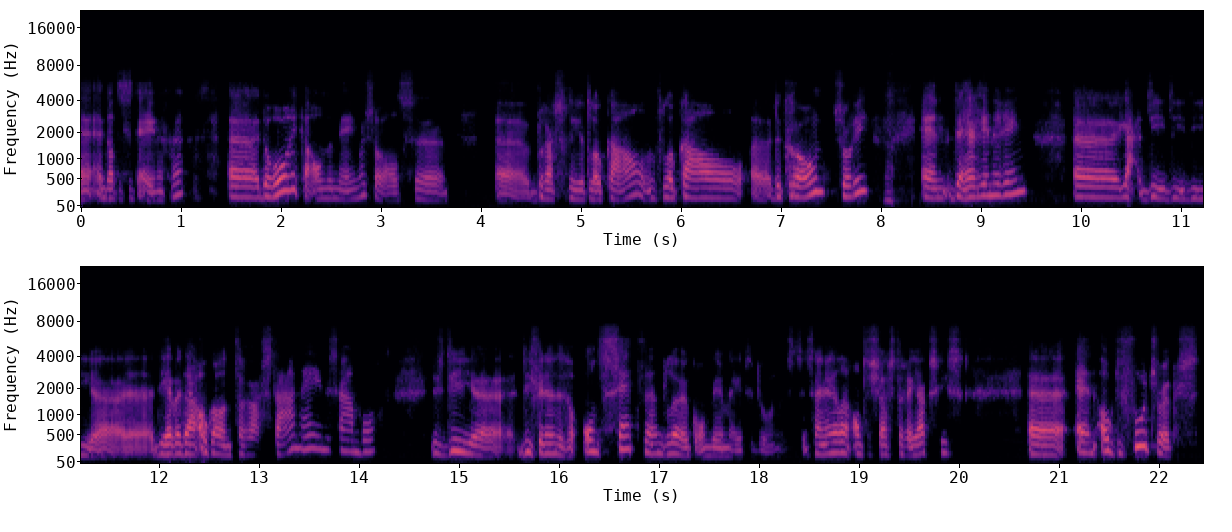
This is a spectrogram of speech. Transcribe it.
Eh, en dat is het enige. Eh, de horecaondernemers, zoals eh, Brasserie het Lokaal, of Lokaal De Kroon, sorry, Ja. en De Herinnering, ja, die, die, die, die hebben daar ook al een terras staan hè, in de Zaanbocht. Dus die, die vinden het ontzettend leuk om weer mee te doen. Dus het zijn hele enthousiaste reacties. En ook de foodtrucks,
